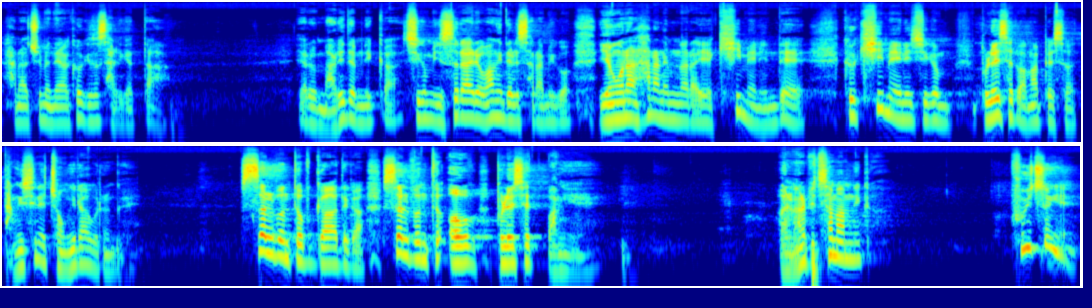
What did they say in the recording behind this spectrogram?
하나 주면 내가 거기서 살겠다. 여러분 말이 됩니까? 지금 이스라엘의 왕이 될 사람이고 영원한 하나님 나라의 키맨인데 그 키맨이 지금 블레셋 왕 앞에서 당신의 종이라고 그러는 거예요. servant of God가 servant of blessed 왕이에요. 얼마나 비참합니까? 후유증이에요.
